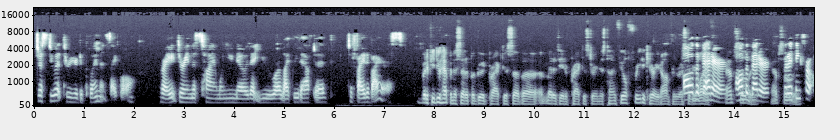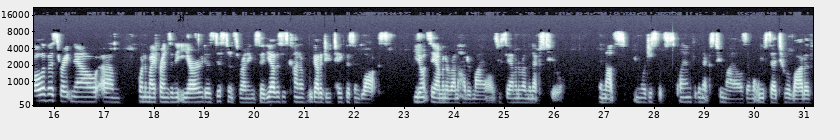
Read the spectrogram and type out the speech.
Just do it through your deployment cycle, right? During this time when you know that you are likely to have to, to fight a virus but if you do happen to set up a good practice of a, a, meditative practice during this time, feel free to carry it on for the rest all of your life. All the better. All the better. Absolutely. But I think for all of us right now, um, one of my friends in the ER who does distance running said, "Yeah, this is kind of we got to do take this in blocks. You don't say I'm going to run 100 miles. You say I'm going to run the next two, and that's know, we're just let's plan for the next two miles. And what we've said to a lot of,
